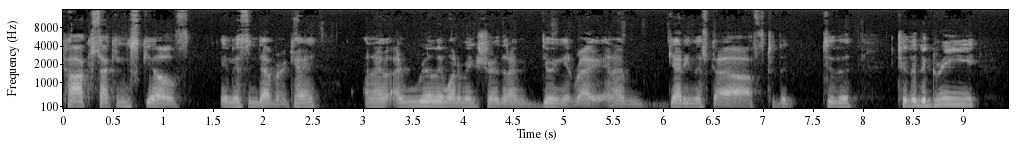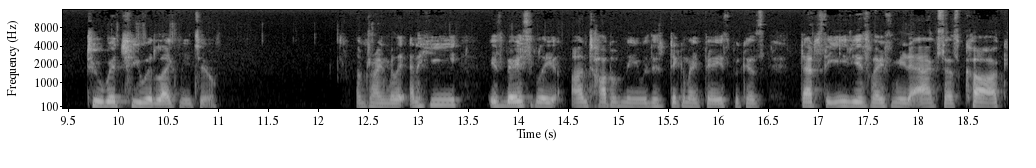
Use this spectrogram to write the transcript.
cock sucking skills in this endeavor. Okay, and I, I really want to make sure that I'm doing it right and I'm getting this guy off to the to the to the degree to which he would like me to. I'm trying really, and he is basically on top of me with his dick in my face because that's the easiest way for me to access cock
